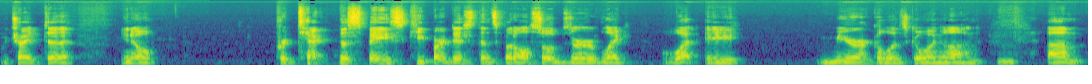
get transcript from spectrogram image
We tried to, you know, protect the space, keep our distance, but also observe like what a miracle is going on. Hmm. Um,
